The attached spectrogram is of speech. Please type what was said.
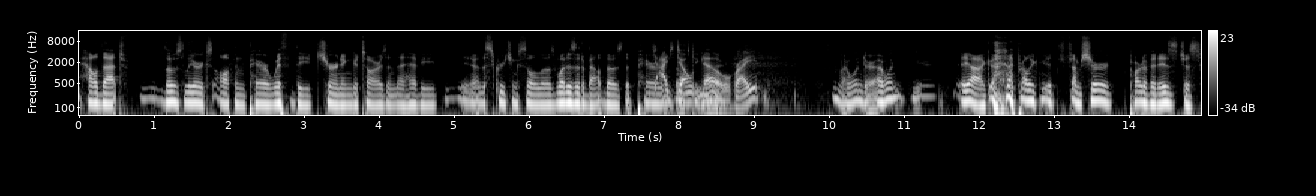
how that, those lyrics often pair with the churning guitars and the heavy, you know, the screeching solos. What is it about those that pair? Yeah, I don't together? know, right? Hmm, I wonder. I want. Yeah, I, I probably. It's, I'm sure part of it is just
